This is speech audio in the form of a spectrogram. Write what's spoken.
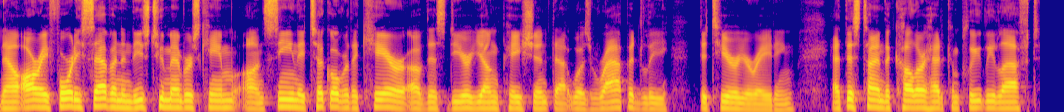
Now, RA 47 and these two members came on scene. They took over the care of this dear young patient that was rapidly deteriorating. At this time, the color had completely left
